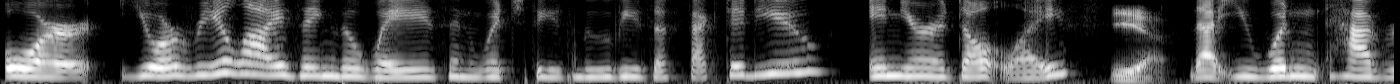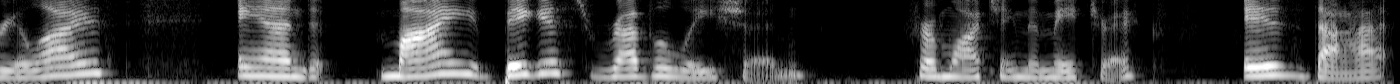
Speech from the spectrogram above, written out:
or you're realizing the ways in which these movies affected you in your adult life yeah. that you wouldn't have realized. And my biggest revelation from watching The Matrix is that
